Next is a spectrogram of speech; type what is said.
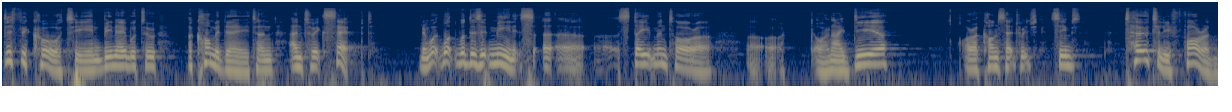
difficulty in being able to accommodate and, and to accept. What, what, what does it mean? It's a, a, statement or, a, or an idea or a concept which seems totally foreign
